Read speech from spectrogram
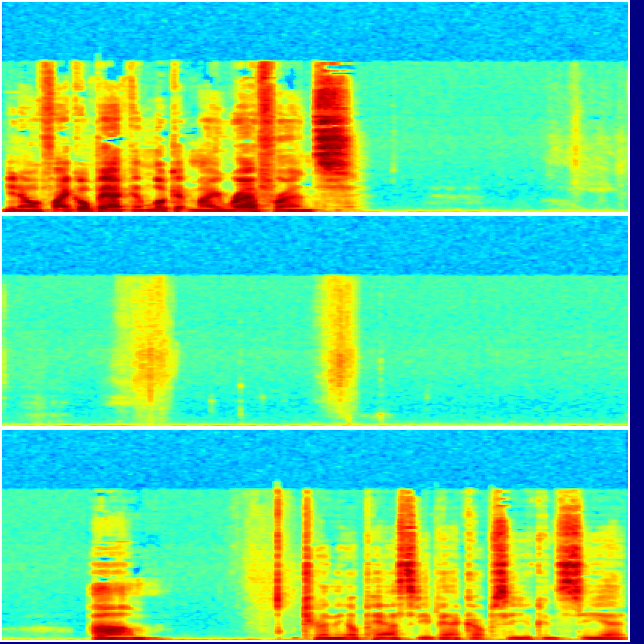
you know, if I go back and look at my reference, um, turn the opacity back up so you can see it.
